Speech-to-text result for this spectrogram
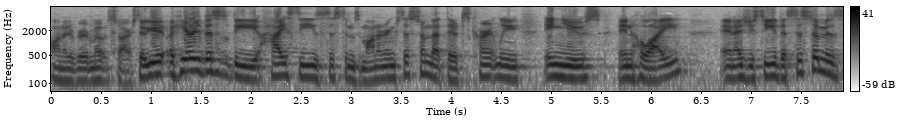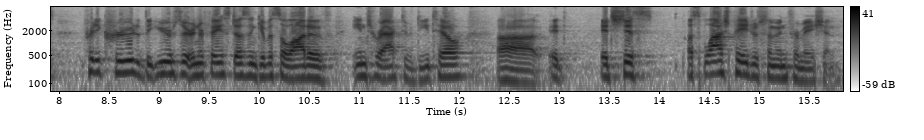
on a remote star. So you, here, this is the HI-SEAS systems monitoring system that that's currently in use in Hawaii. And as you see, the system is pretty crude. The user interface doesn't give us a lot of interactive detail. Uh, it, it's just a splash page with some information.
